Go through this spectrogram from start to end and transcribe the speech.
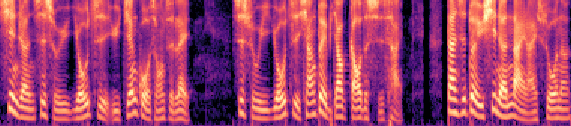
杏仁是属于油脂与坚果种子类，是属于油脂相对比较高的食材。但是对于杏仁奶来说呢，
